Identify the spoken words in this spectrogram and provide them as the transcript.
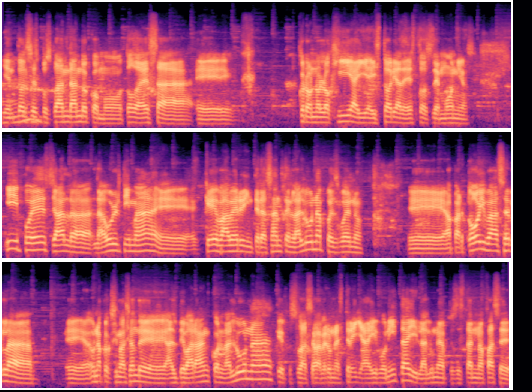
Y ah. entonces pues van dando como toda esa eh, cronología y historia de estos demonios. Y pues ya la, última, eh, ¿qué va a haber interesante en la luna? Pues bueno, eh, hoy va a ser la, eh, una aproximación de Aldebarán con la luna, que pues va, a ver una estrella ahí bonita y la luna pues está en una fase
